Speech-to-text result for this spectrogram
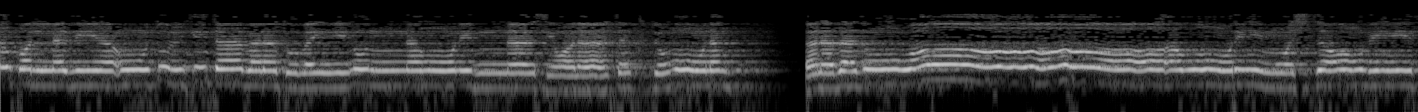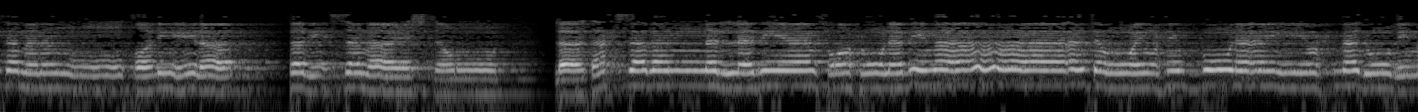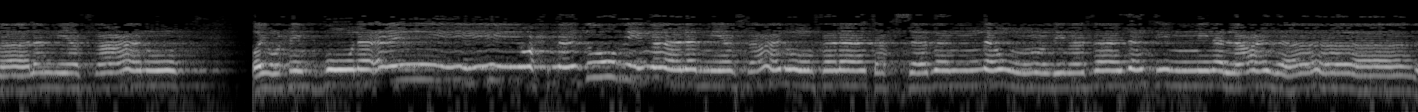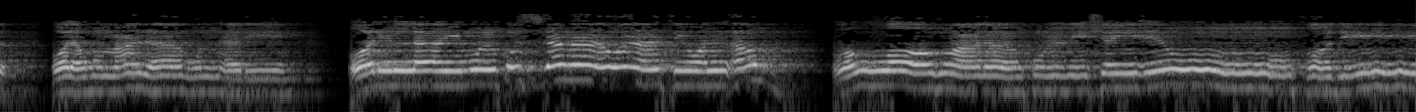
الذين أوتوا الكتاب لتبيننه للناس ولا تكتمونه فنبذوا وراء ظهورهم واشتروا به ثمنا قليلا فبئس ما يشترون لا تحسبن الذين يفرحون بما أتوا ويحبون أن يحمدوا بما لم يفعلوا ويحبون أن يحمدوا بما لم يفعلوا فلا تحسبنهم بمفازة من العذاب ولهم عذاب أليم ولله ملك السماوات والأرض والله على كل شيء قدير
